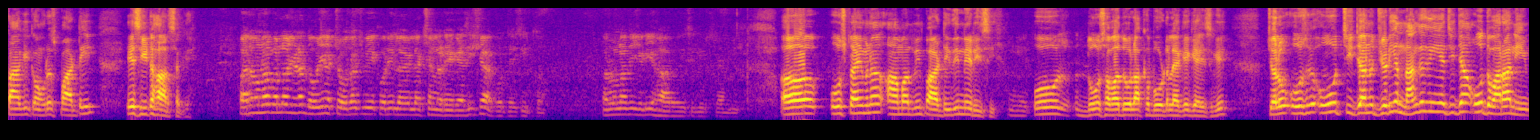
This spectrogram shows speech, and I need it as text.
ਤਾਂ ਕਿ ਕਾਂਗਰਸ ਪਾਰਟੀ ਇਹ ਸੀਟ ਹਾਰ ਸਕੇ। ਪਰ ਉਹਨਾਂ ਵੱਲੋਂ ਜਿਹੜਾ 2014 ਚ ਵੀ ਇੱਕ ਵਾਰੀ ਇਲੈਕਸ਼ਨ ਲੜਿਆ ਗਿਆ ਸੀ ਹੁਸ਼ਿਆਰਪੁਰ ਦੇ ਸੀਟ ਤੋਂ ਪਰ ਉਹਨਾਂ ਦੀ ਜਿਹੜੀ ਹਾਰ ਹੋਈ ਸੀ ਉਸ ਟਾਈਮ ਦੀ। ਅ, ਉਸ ਟਾਈਮ ਨਾ ਆਮ ਆਦਮੀ ਪਾਰਟੀ ਦੀ ਨੇਰੀ ਸੀ। ਉਹ 2.5 ਲੱਖ ਵੋਟ ਲੈ ਕੇ ਗਏ ਸੀਗੇ। ਚਲੋ ਉਸ ਉਹ ਚੀਜ਼ਾਂ ਨੂੰ ਜਿਹੜੀਆਂ ਲੰਘ ਗਈਆਂ ਚੀਜ਼ਾਂ ਉਹ ਦੁਬਾਰਾ ਨਹੀਂ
